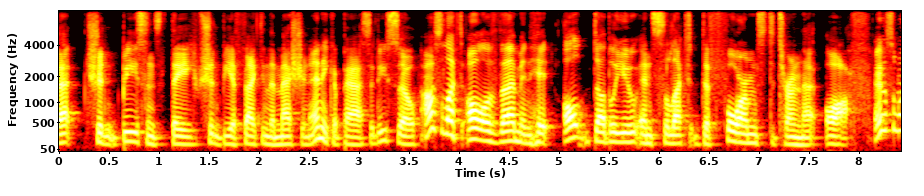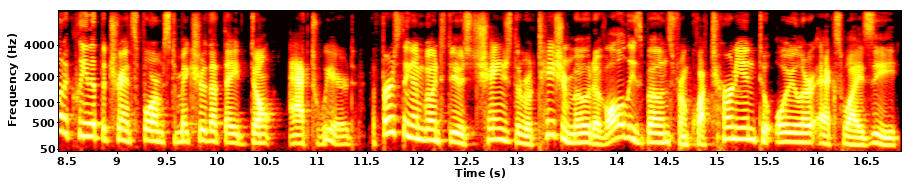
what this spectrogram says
that shouldn't be since they shouldn't be affecting the mesh in any capacity, so I'll select all of them and hit Alt-W and select Deforms to turn that off. I also want to clean up the transforms to make sure that they don't act weird. The first thing I'm going to do is change the rotation mode of all these bones from Quaternion to Euler XYZ.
